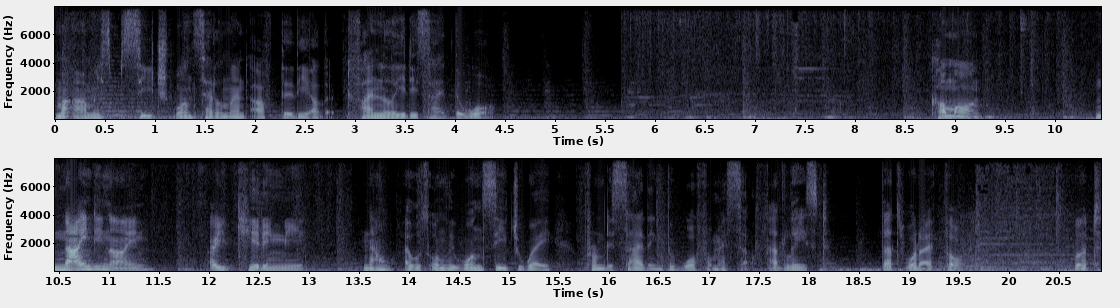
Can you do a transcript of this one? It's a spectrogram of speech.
my armies besieged one settlement after the other to finally decide the war. Come on. 99? Are you kidding me? Now I was only one siege away from deciding the war for myself. At least, that's what I thought. But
